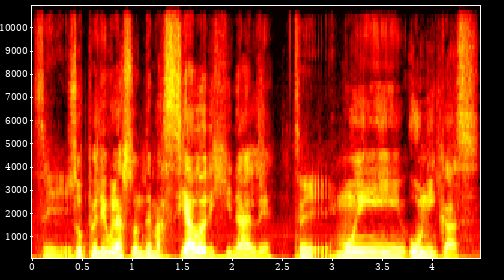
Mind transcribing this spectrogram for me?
Sí, Sus películas son demasiado originales, sí. muy únicas.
